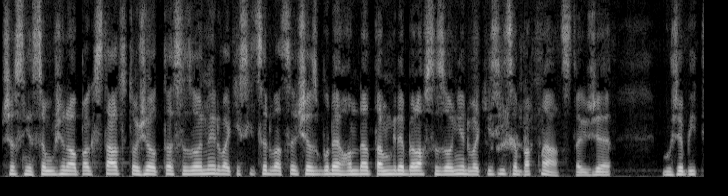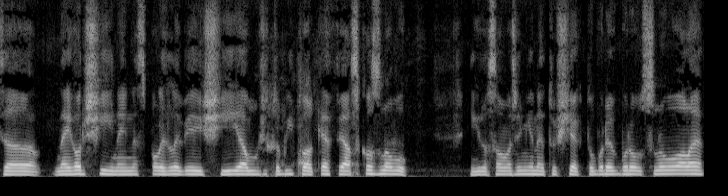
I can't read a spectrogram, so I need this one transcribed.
Přesně se může naopak stát to, že od té sezóny 2026 bude Honda tam, kde byla v sezóně 2015, takže může být eh, nejhorší, nejnespolehlivější a může to být velké fiasko znovu. Nikdo samozřejmě netuší, jak to bude v budoucnu, ale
